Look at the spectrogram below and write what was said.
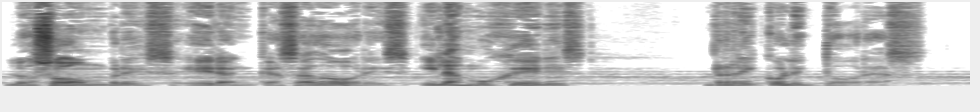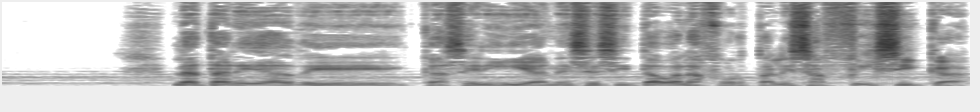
Los hombres eran cazadores y las mujeres recolectoras. La tarea de cacería necesitaba la fortaleza física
